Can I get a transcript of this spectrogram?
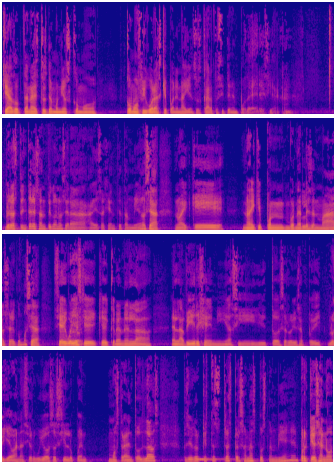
que adoptan a estos demonios como, como figuras que ponen ahí en sus cartas y tienen poderes y acá. Pero está interesante conocer a, a esa gente también, o sea, no hay que, no hay que pon- ponerles en mal, ¿sabes cómo? O sea, si hay güeyes que, que creen en la, en la Virgen y así, y todo ese rollo, o sea, pues, y lo llevan así orgullosos y lo pueden mostrar en todos lados, pues yo creo que estas otras personas pues también, porque, o sea, no,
